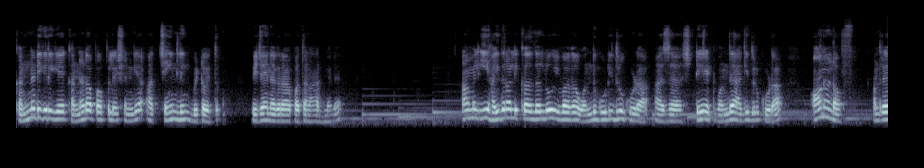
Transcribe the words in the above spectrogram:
ಕನ್ನಡಿಗರಿಗೆ, ಕನ್ನಡ ಪಾಪ್ಯುಲೇಷನ್ಗೆ ಆ ಚೈನ್ ಲಿಂಕ್ ಬಿಟ್ಟೋಯ್ತು. ವಿಜಯನಗರ ಪತನ ಆದಮೇಲೆ. ಆಮೇಲೆ ಈ ಹೈದರಾಲಿ ಕಾಲದಲ್ಲೂ ಇವಾಗ ಒಂದು ಗೂಡಿದ್ರು ಕೂಡ ಆಸ್ ಅ ಸ್ಟೇಟ್ ಒಂದೇ ಆಗಿದ್ರು ಕೂಡ ಆನ್ ಆ್ಯಂಡ್ ಆಫ್ ಅಂದರೆ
